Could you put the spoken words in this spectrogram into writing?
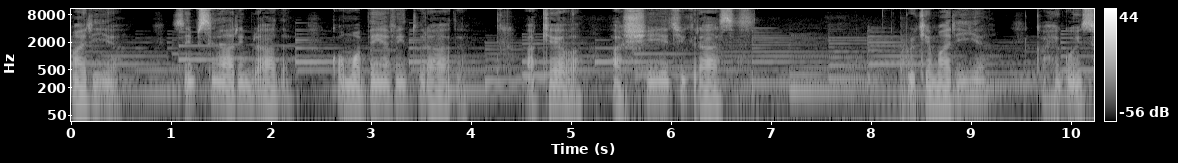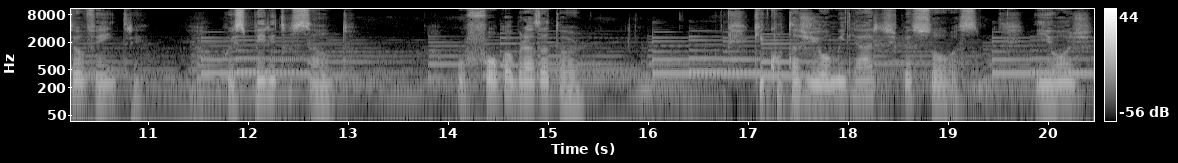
Maria sempre será lembrada como a bem-aventurada, aquela a cheia de graças, porque Maria carregou em seu ventre o Espírito Santo, o fogo abrasador que contagiou milhares de pessoas e hoje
